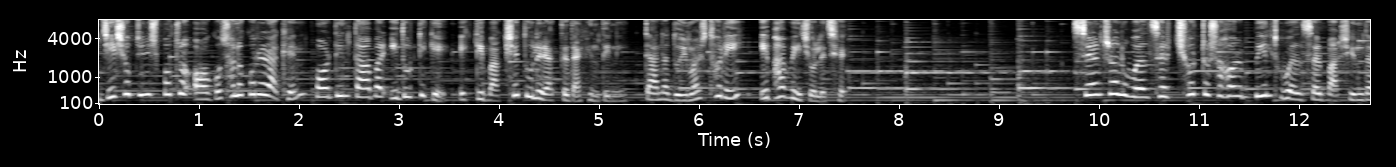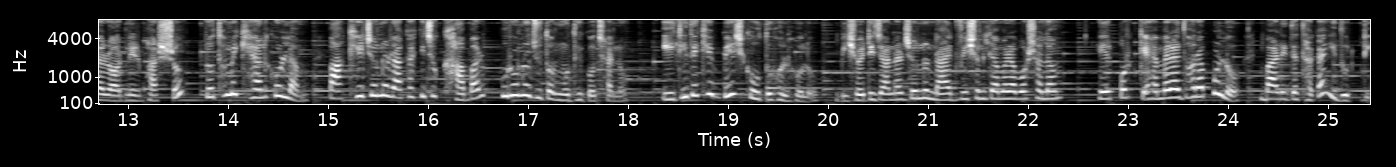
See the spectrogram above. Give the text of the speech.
যেসব জিনিসপত্র অগোছালো করে রাখেন, পরদিন তা আবার ইঁদুরটিকে একটি বাক্সে তুলে রাখতে দেখেন তিনি। টানা দুই মাস ধরেই এভাবেই চলেছে। সেন্ট্রাল ওয়েলসের ছোট্ট শহর বিল্ট ওয়েলসের বাসিন্দা রডনির ভাষ্য, প্রথমে খেয়াল করলাম, পাখির জন্য রাখা কিছু খাবার পুরনো জুতোর মধ্যে গোছানো। এটি দেখে বেশ কৌতূহল হলো। বিষয়টি জানার জন্য নাইট ভিশন ক্যামেরা বসালাম। এরপর ক্যামেরায় ধরা পড়ল বাড়িতে থাকা ইঁদুরটি।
